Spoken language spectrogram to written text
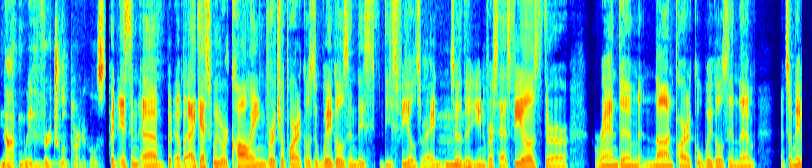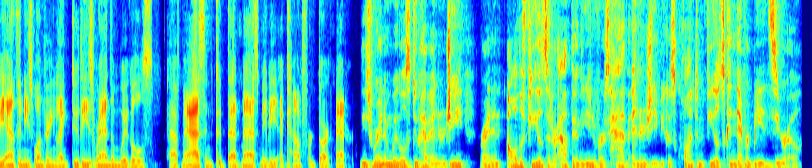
not with virtual particles. But isn't uh, but, uh, but I guess we were calling virtual particles the wiggles in these these fields, right? Mm-hmm. So the universe has fields. There are random non-particle wiggles in them, and so maybe Anthony's wondering, like, do these random wiggles have mass, and could that mass maybe account for dark matter? These random wiggles do have energy, right? And all the fields that are out there in the universe have energy because quantum fields can never be at zero.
